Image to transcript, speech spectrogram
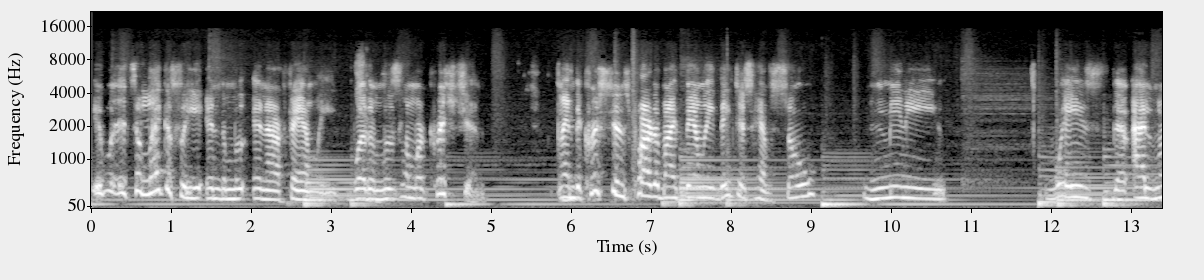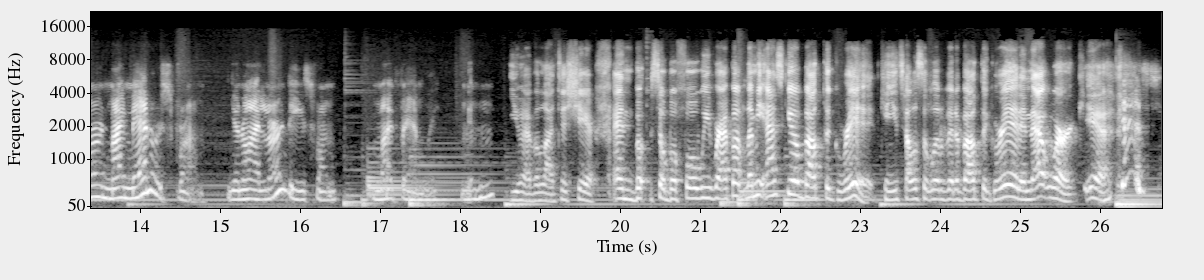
it was it's a legacy in the in our family, whether Muslim or Christian. And the Christians part of my family, they just have so many ways that I learned my manners from. You know, I learned these from my family. Mhm. You have a lot to share. And bu- so before we wrap up, let me ask you about the grid. Can you tell us a little bit about the grid and that work? Yeah. Yes,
